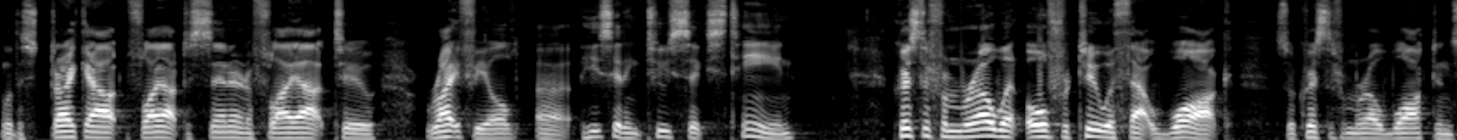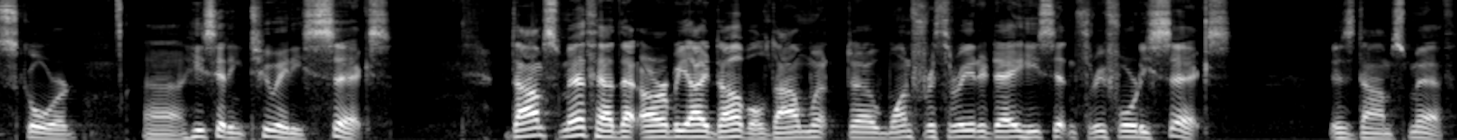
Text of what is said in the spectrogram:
with a strikeout, fly out to center, and a fly out to right field. Uh, he's hitting 216. Christopher Morel went 0 for 2 with that walk. So Christopher Morel walked and scored. Uh, he's hitting 286. Dom Smith had that RBI double. Dom went uh, one for three today. He's hitting 346. Is Dom Smith?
